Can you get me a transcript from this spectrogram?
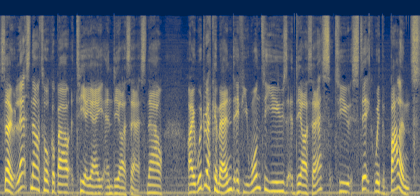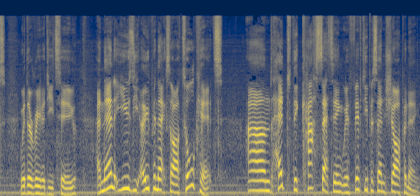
So let's now talk about TAA and DLSS. Now I would recommend if you want to use DLSS to stick with balanced with the Reverb G2 and then use the OpenXR toolkit and head to the CAS setting with 50% sharpening.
